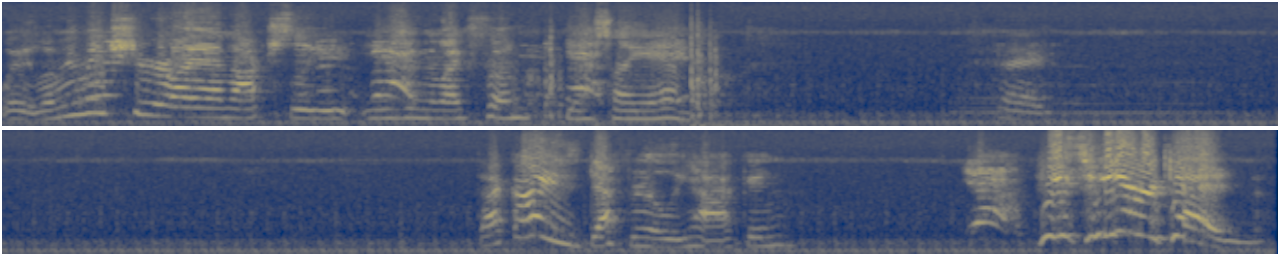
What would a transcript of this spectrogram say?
Wait, let me make sure I am actually using the microphone. Yes, I am. Okay. That guy is definitely hacking. Yeah. He's here again!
